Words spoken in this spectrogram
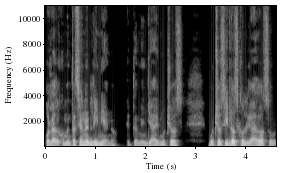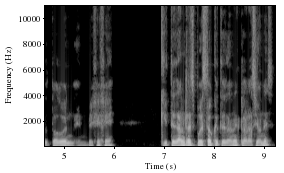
o la documentación en línea, ¿no? Que también ya hay muchos, muchos hilos colgados, sobre todo en, en BGG, que te dan respuesta o que te dan aclaraciones.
